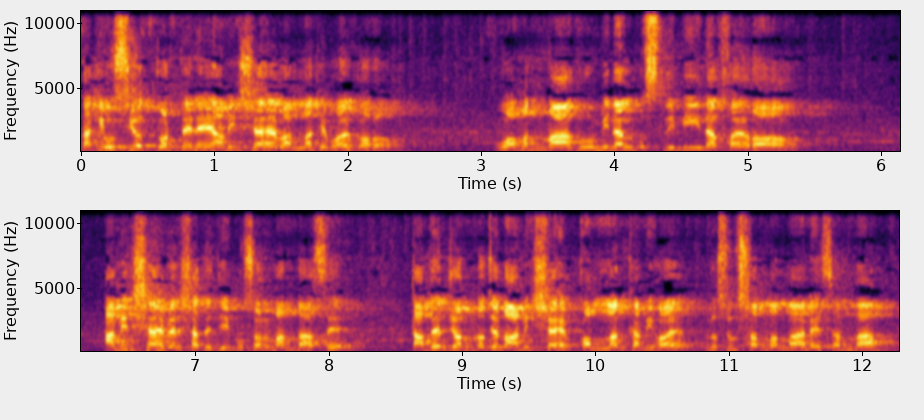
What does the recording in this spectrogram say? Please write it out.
তাকে ওসিয়ত করতেন, "এ আমির সাহেব, আল্লাহকে ভয় করো। ওয়ামান মিনাল মুসলিমিনা খয়রা। আমির সাহেবের সাথে যে মুসলমানরা আছে, তাদের জন্য যেন আমির সাহেব কল্যাণকামী হয়, রসুল সাল্লাহ আলাই সাল্লাম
